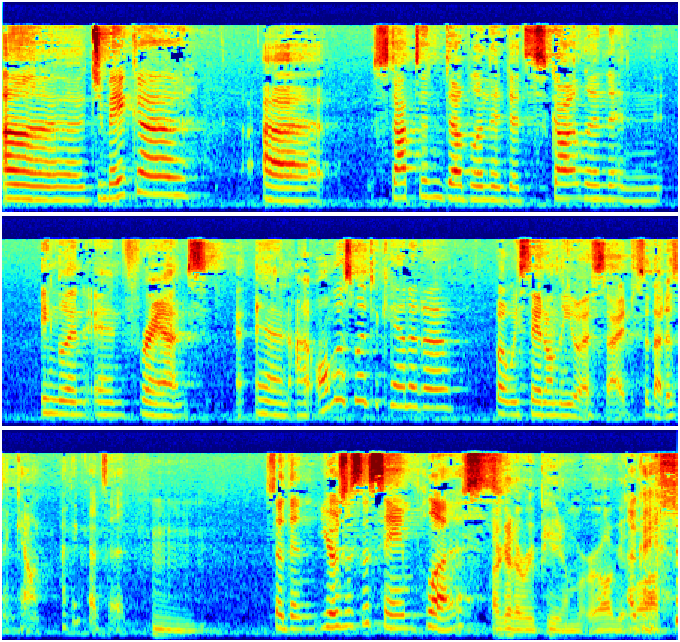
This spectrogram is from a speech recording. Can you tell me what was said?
uh, Jamaica, uh, stopped in Dublin, then did Scotland and England and France, and I almost went to Canada, but we stayed on the U.S. side, so that doesn't count. I think that's it. So then yours is the same plus. I got to repeat them or I'll get Okay. lost.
